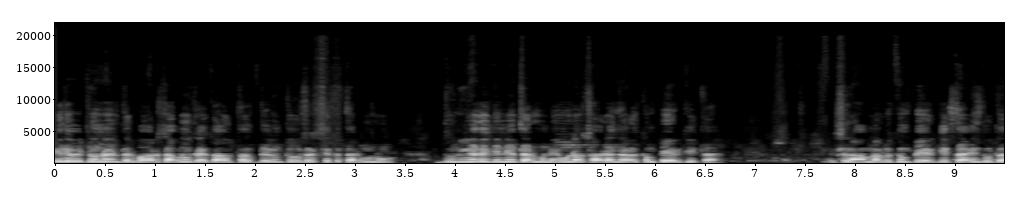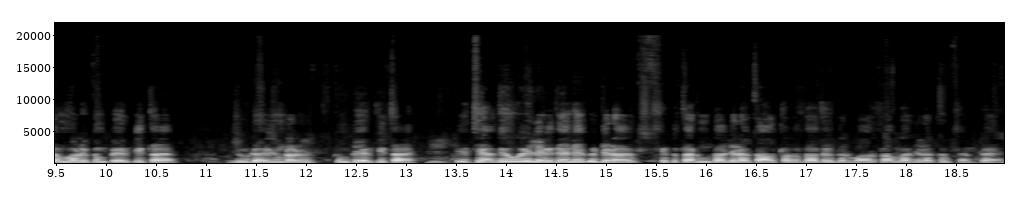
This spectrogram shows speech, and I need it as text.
ਇਹਦੇ ਵਿੱਚ ਉਹਨਾਂ ਨੇ ਦਰਬਾਰ ਸਾਹਿਬ ਨੂੰ ਤੇ ਅਕਾਲ ਤਖਤ ਦੇ ਨੂੰ ਤੇ ਸਿੱਖ ਧਰਮ ਨੂੰ ਦੁਨੀਆ ਦੇ ਜਿੰਨੇ ਧਰਮ ਨੇ ਉਹਨਾਂ ਸਾਰਿਆਂ ਨਾਲ ਕੰਪੇਅਰ ਕੀਤਾ। ਇਸਲਾਮ ਨਾਲ ਵੀ ਕੰਪੇਅਰ ਕੀਤਾ ਹਿੰਦੂ ਧਰਮ ਨਾਲ ਵੀ ਕੰਪੇਅਰ ਕੀਤਾ ਜੂਡਾਇਜ਼ਮ ਨਾਲ ਵੀ ਕੰਪੇਅਰ ਕੀਤਾ। ਹੈ। ਇੱਥੇ ਆ ਕੇ ਉਹ ਇਹ ਲਿਖਦੇ ਨੇ ਕਿ ਜਿਹੜਾ ਸਿੱਖ ਧਰਮ ਦਾ ਜਿਹੜਾ ਅਕਾਲ ਤਖਤ ਦਾ ਤੇ ਦਰਬਾਰ ਸਾਹਿਬ ਦਾ ਜਿਹੜਾ ਕਨਸੈਪਟ ਹੈ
